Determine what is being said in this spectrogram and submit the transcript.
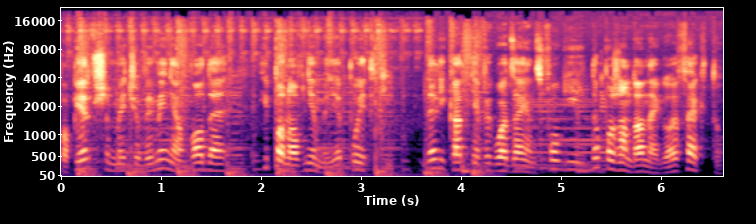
Po pierwszym myciu wymieniam wodę i ponownie myję płytki, delikatnie wygładzając fugi do pożądanego efektu.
